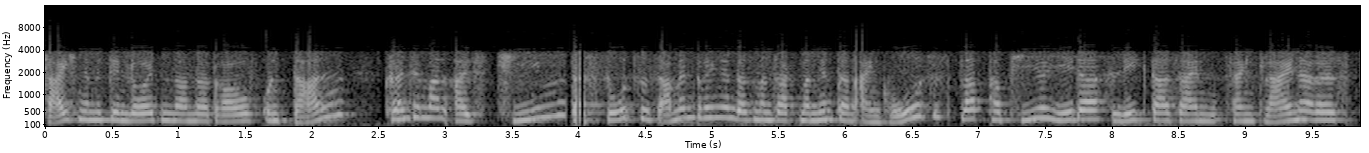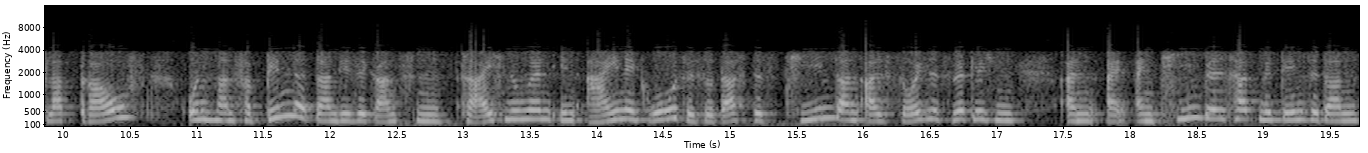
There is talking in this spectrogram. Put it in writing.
zeichne mit den Leuten dann da drauf. Und dann könnte man als Team das so zusammenbringen, dass man sagt, man nimmt dann ein großes Blatt Papier, jeder legt da sein, sein kleineres Blatt drauf und man verbindet dann diese ganzen Zeichnungen in eine große, sodass das Team dann als solches wirklich ein, ein, ein, ein Teambild hat, mit dem sie dann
